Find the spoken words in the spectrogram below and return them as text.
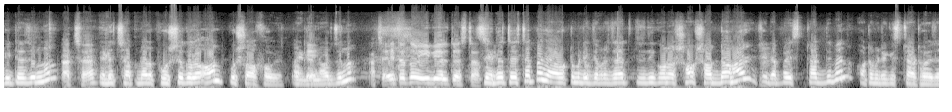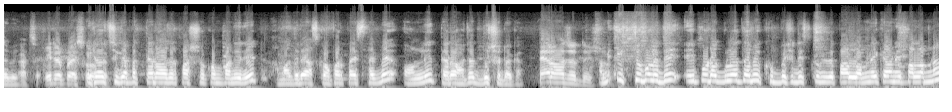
হিটের জন্য। আচ্ছা। এটা হচ্ছে আপনার পুষে গুলো অন পুশ অফ হবে পানিটা নেওয়ার জন্য। আচ্ছা এটা তো ইবিএল টেস্ট আছে। সেটা চেষ্টা পাবেন অটোমেটিক যাবে যদি কোনো শটডাউন হয় সেটা আপনি স্টার্ট দিবেন অটোমেটিক স্টার্ট হয়ে যাবে। আচ্ছা এটার প্রাইস এটা হচ্ছে আপনার তেরো হাজার পাঁচশো কোম্পানি রেট আমাদের আজকে অফার প্রাইস থাকবে অনলি তেরো হাজার দুশো টাকা। তেরো হাজার দুইশো। আমি একটু বলে দিই এই প্রোডাক্টগুলোতে আমি খুব বেশি ডিসকাউন্ট দিতে পারলাম না এই কারণে পারলাম না।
